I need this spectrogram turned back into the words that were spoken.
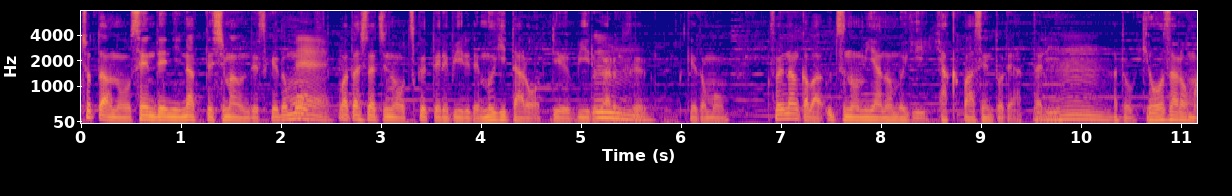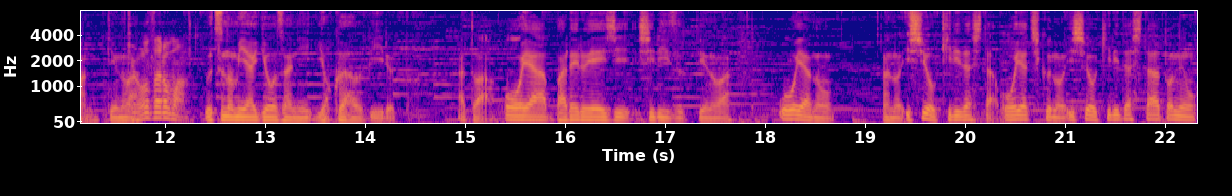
ちょっとあの宣伝になってしまうんですけども、えー、私たちの作ってるビールで麦太郎っていうビールがあるんですけども、うん、それなんかは宇都宮の麦100%であったり、うん、あと餃子ロマンっていうのは宇都宮餃子によく合うビールあとは大谷バレルエイジシリーズっていうのは大谷のあの石を切り出した大谷地区の石を切り出した後の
